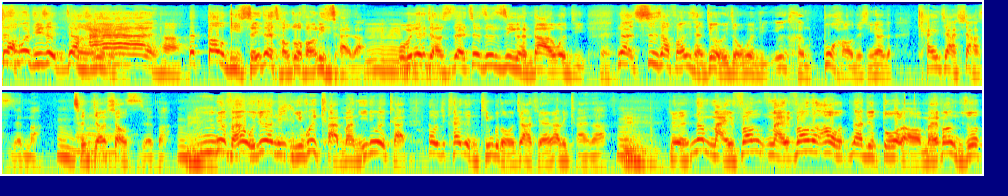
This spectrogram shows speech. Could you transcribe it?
但是问题是你这样喊那到底谁在炒作房地产的？我们就讲实在，这真是一个很大的问题。那事实上，房地产就有一种问题，一个很不好的形象，叫开价吓死人嘛，成交笑死人嘛。因为反正我觉得你你会砍嘛，你一定会砍，那我就开个你听不懂的价钱让你砍啊。嗯，对。那买方买方的哦，那就多了哦。买方你说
